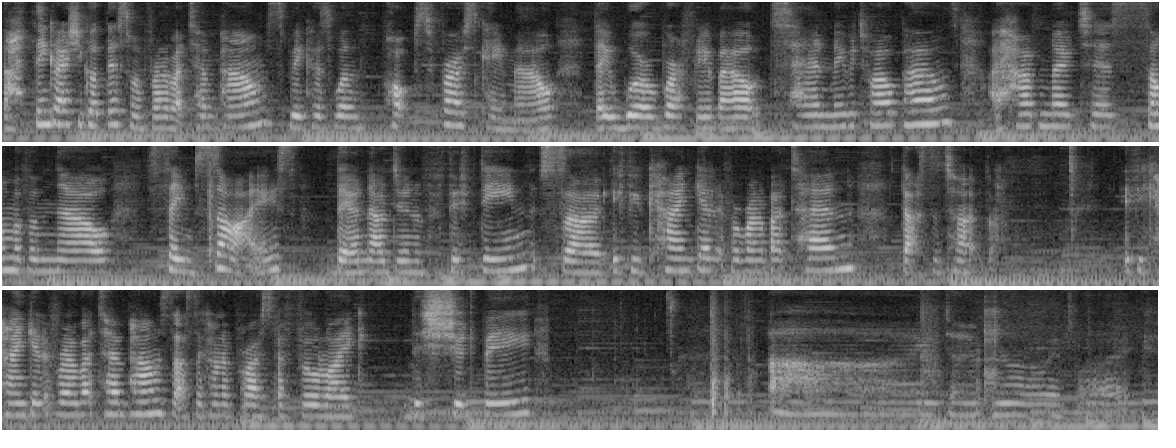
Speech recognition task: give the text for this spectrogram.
I, think I actually got this one for about £10 because when Pops first came out they were roughly about 10 maybe £12. I have noticed some of them now same size. They are now doing them for 15 so if you can get it for around about 10 that's the time if you can get it for around about £10 that's the kind of price I feel like this should be. I don't know if I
